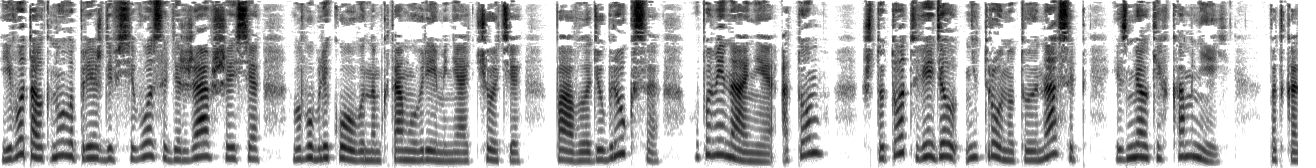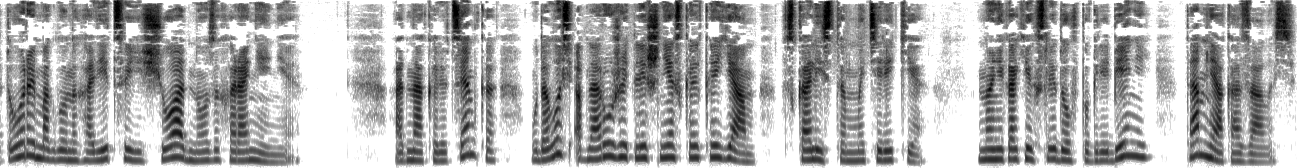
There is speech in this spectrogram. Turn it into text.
его толкнуло прежде всего содержавшееся в опубликованном к тому времени отчете Павла Дюбрюкса упоминание о том, что тот видел нетронутую насыпь из мелких камней, под которой могло находиться еще одно захоронение. Однако Люценко удалось обнаружить лишь несколько ям в скалистом материке, но никаких следов погребений там не оказалось.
